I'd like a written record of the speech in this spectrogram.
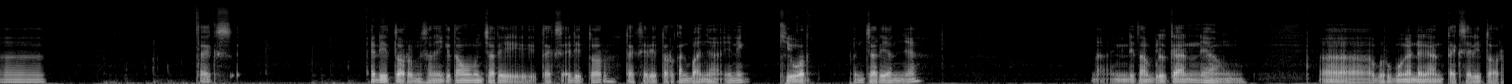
uh, text editor. Misalnya kita mau mencari text editor, text editor kan banyak. Ini keyword pencariannya. Nah, ini ditampilkan yang uh, berhubungan dengan text editor.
